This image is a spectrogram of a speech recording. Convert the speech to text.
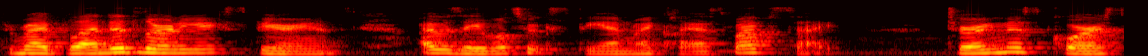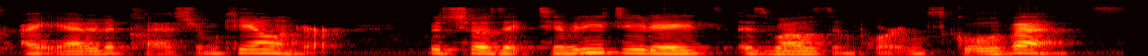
Through my blended learning experience, I was able to expand my class website. During this course, I added a classroom calendar, which shows activity due dates as well as important school events.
